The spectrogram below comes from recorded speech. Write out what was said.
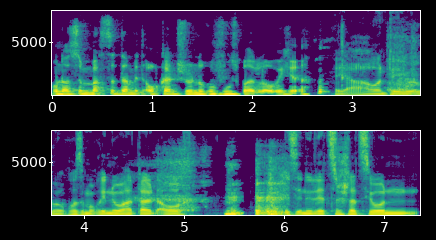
Und außerdem machst du damit auch keinen schöneren Fußball, glaube ich. Ja, ja und die, Jose Mourinho hat halt auch, ist in den letzten Stationen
